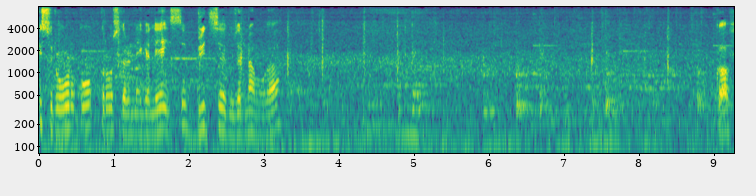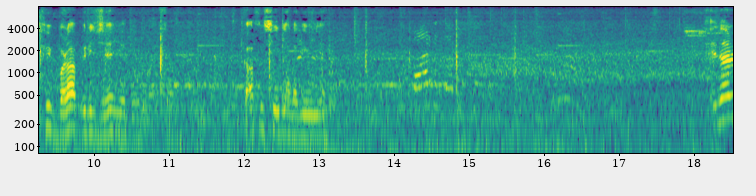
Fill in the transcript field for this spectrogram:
इस रोड को क्रॉस करने के लिए इस ब्रिज से गुजरना होगा। काफ़ी बड़ा ब्रिज है ये तो। काफ़ी सीढ़ियाँ लगी हुई है। इधर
